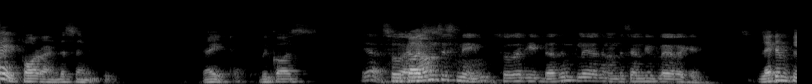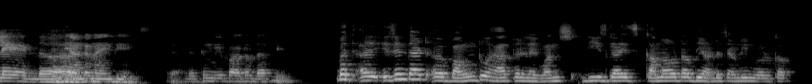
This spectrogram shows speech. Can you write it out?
Right. For under seventy, right? Because Yeah, so Because- announce his name so that he doesn't play as an under 17 player again let him play in the. in the under 19s. Yeah, let him be part of that team. But uh, isn't that uh, bound to happen? Like once these guys come out of the under 17 World Cup,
